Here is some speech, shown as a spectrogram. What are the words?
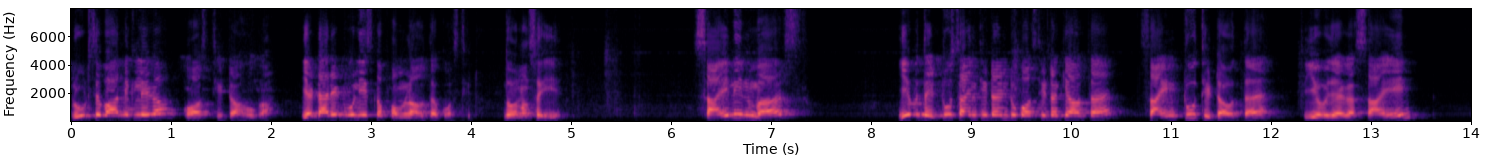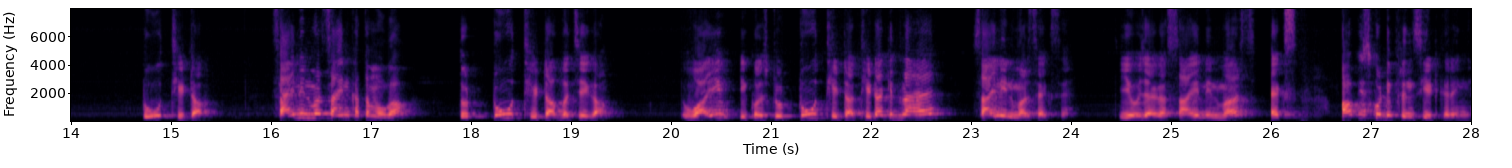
root से बाहर निकलेगा कॉस थीटा होगा। या डायरेक्ट बोलिए इसका फॉर्मूला होता है कॉस दोनों सही है। साइन इनवर्स ये बताइए two sin theta into cos theta क्या होता है? साइन टू थीटा होता है। तो ये हो जाएगा sin two theta sin inverse sin खत्म होगा तो टू थीटा बचेगा। Y equal to two theta theta कितना है? साइन इनवर्स एक्स है। ये हो जाएगा साइन इनवर्स एक्स अब इसको डिफ्रेंशिएट करेंगे।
